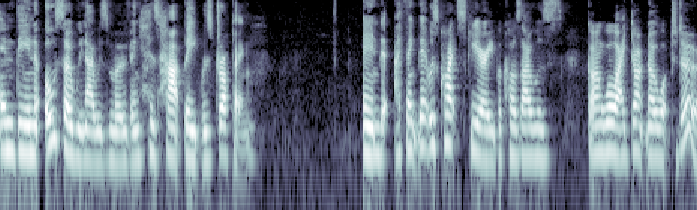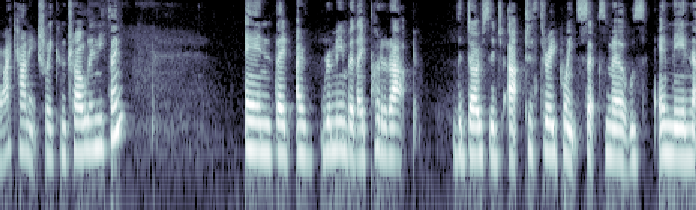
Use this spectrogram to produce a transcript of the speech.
and then also when I was moving his heartbeat was dropping and I think that was quite scary because I was going, Well, I don't know what to do. I can't actually control anything. And they, I remember they put it up, the dosage up to 3.6 mils, and then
